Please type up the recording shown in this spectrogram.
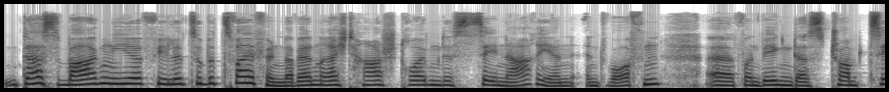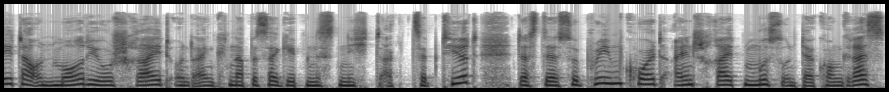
Das wagen hier viele zu bezweifeln. Da werden recht haarsträubende Szenarien entworfen, äh, von wegen, dass Trump CETA und Mordio schreit und ein knappes Ergebnis nicht akzeptiert, dass der Supreme Court einschreiten muss und der Kongress,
